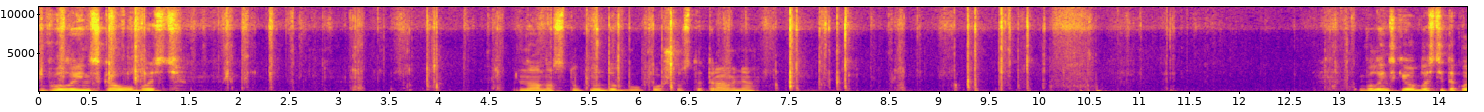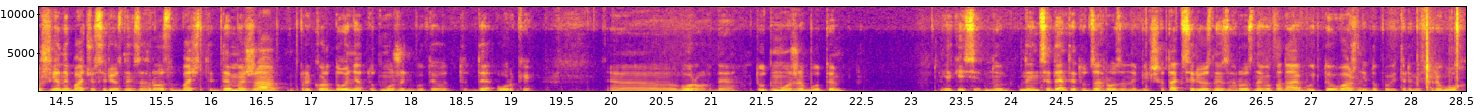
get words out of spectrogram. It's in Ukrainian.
Волинська область. На наступну добу по 6 травня. В Волинській області також я не бачу серйозних загроз. От бачите, де межа прикордоння, тут можуть бути, от де орки, е, ворог, де тут може бути. Якісь ну, не інциденти, тут загроза не більше. Так, серйозних загроз не випадає, будьте уважні до повітряних тривог.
